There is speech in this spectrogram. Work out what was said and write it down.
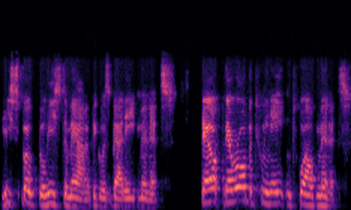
he spoke the least amount. I think it was about eight minutes. They they were all between eight and twelve minutes,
